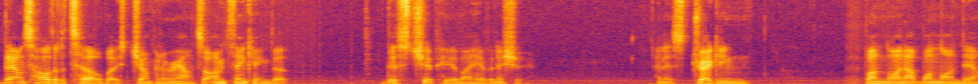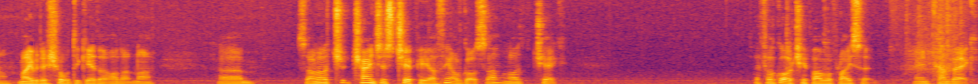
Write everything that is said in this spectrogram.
that one's harder to tell, but it's jumping around. So I'm thinking that this chip here may have an issue. And it's dragging one line up, one line down. Maybe they're short together, I don't know. Um, so I'm going to ch change this chip here. I think I've got some. To check. If I've got a chip, I'll replace it and come back.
